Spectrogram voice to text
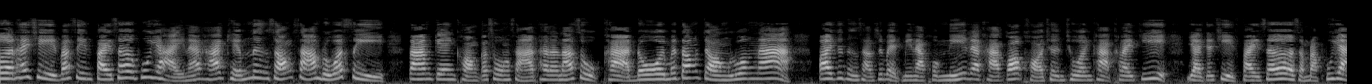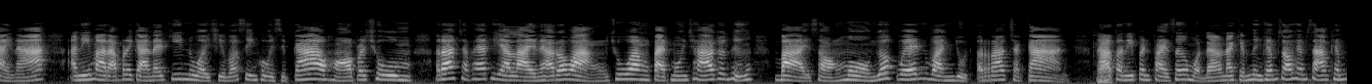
เปิดให้ฉีดวัคซีนไฟเซอร์ผู้ใหญ่นะคะ เข็ม 1 2 3 หรือว่า 4 ตามเกณฑ์ของกระทรวงสาธารณสุขค่ะ โดยไม่ต้องจองล่วงหน้า ไปจนถึง 31 มีนาคมนี้นะคะ ก็ขอเชิญชวนค่ะ ใครที่อยากจะฉีดไฟเซอร์สำหรับผู้ใหญ่นะ อันนี้มารับบริการได้ที่หน่วยฉีดวัคซีนโควิด -19 หอประชุม ราชแพทยาลัยนะคะระหว่างช่วง 8 โมงเช้าจนถึงบ่าย 2 โมง ยกเว้นวันหยุดราชการครันะบตอนนี้เป็นไฟเซอร์หมดแล้วนะเข็ม 1 เข็ม 2 เข็ม 3 เข็ม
